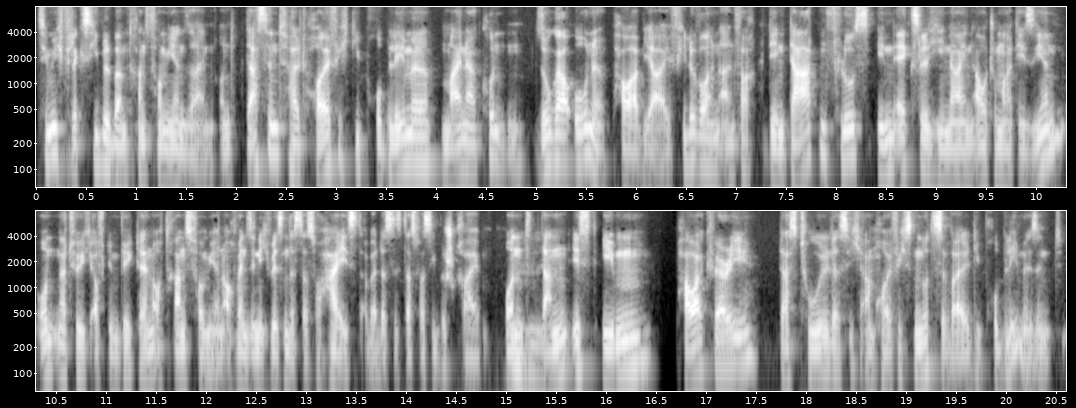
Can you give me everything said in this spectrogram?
ziemlich flexibel beim Transformieren sein. Und das sind halt häufig die Probleme meiner Kunden, sogar ohne Power BI. Viele wollen einfach den Datenfluss in Excel hinein automatisieren und natürlich auf dem Weg dahin auch transformieren, auch wenn sie nicht wissen, dass das so heißt. Aber das ist das, was sie beschreiben. Und mhm. dann ist eben Power Query das Tool, das ich am häufigsten nutze, weil die Probleme sind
